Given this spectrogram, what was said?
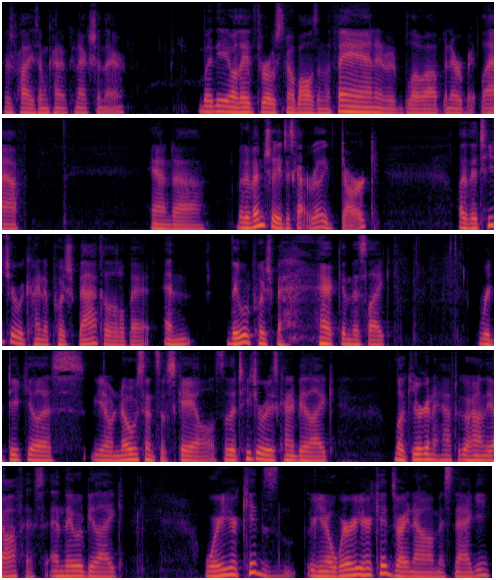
There's probably some kind of connection there. But you know, they'd throw snowballs in the fan and it would blow up, and everybody'd laugh. And uh, but eventually, it just got really dark. Like the teacher would kind of push back a little bit, and they would push back in this like ridiculous, you know, no sense of scale. So the teacher would just kind of be like, "Look, you're gonna have to go down to the office," and they would be like, "Where are your kids? You know, where are your kids right now, Miss Nagy?"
